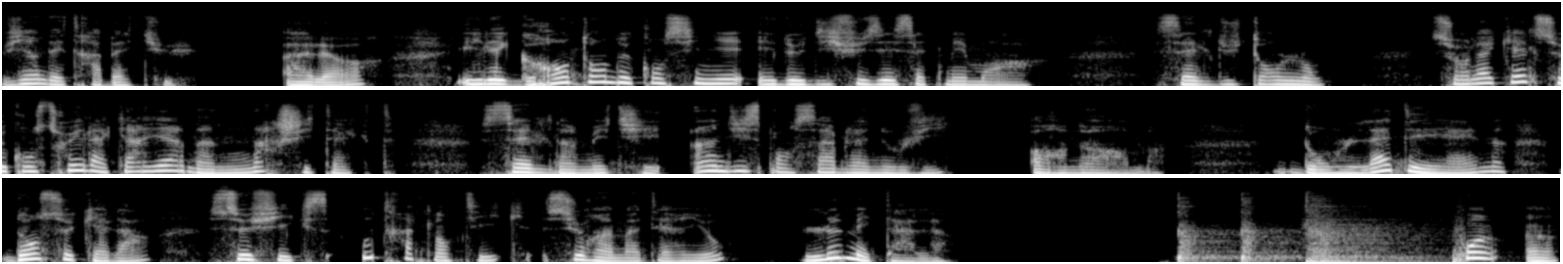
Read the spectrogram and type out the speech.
vient d'être abattu. Alors, il est grand temps de consigner et de diffuser cette mémoire, celle du temps long, sur laquelle se construit la carrière d'un architecte, celle d'un métier indispensable à nos vies, hors normes, dont l'ADN, dans ce cas-là, se fixe outre-Atlantique sur un matériau, le métal. Point 1.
